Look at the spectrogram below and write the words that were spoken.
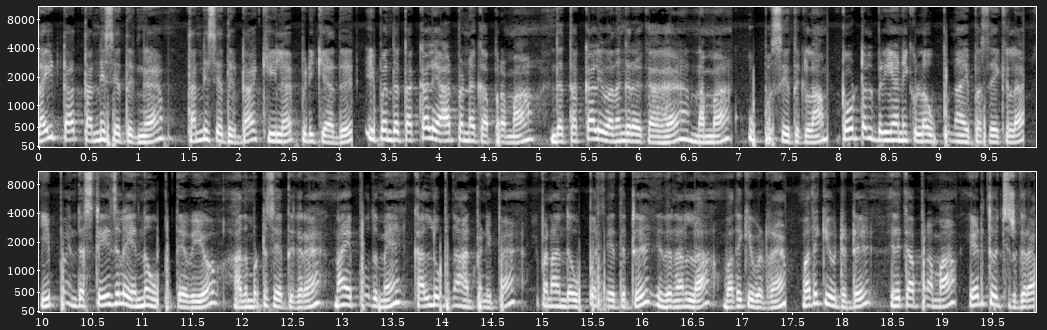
லைட்டாக தண்ணி சேர்த்துக்குங்க. தண்ணி சேர்த்துக்கிட்டா கீழே பிடிக்காது. இப்போ இந்த தக்காளி ஆட் பண்ணதுக்கு அப்புறமா இந்த தக்காளி வதங்குறதுக்காக நம்ம உப்பு சேர்த்துக்கலாம். டோட்டல் பிரியாணிக்குள்ள உப்பு நான் இப்போ சேர்க்கல. இப்போ இந்த ஸ்டேஜில் என்ன உப்பு தேவையோ அது மட்டும் சேர்த்துக்கிறேன். நான் எப்போதுமே கல் உப்பு தான் ஆட் பண்ணிப்பேன். இப்போ நான் இந்த உப்பை சேர்த்துட்டு இதை நல்லா வதக்கி விடுறேன். வதக்கி விட்டுட்டு இதுக்கப்புறமா எடுத்து வச்சிருக்கிற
